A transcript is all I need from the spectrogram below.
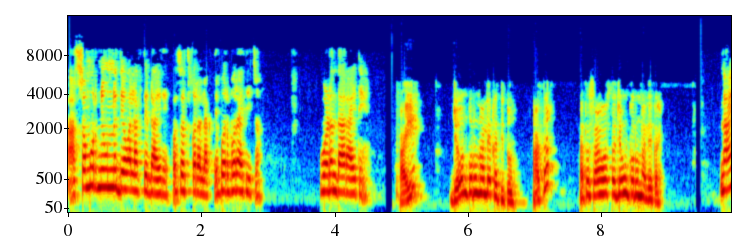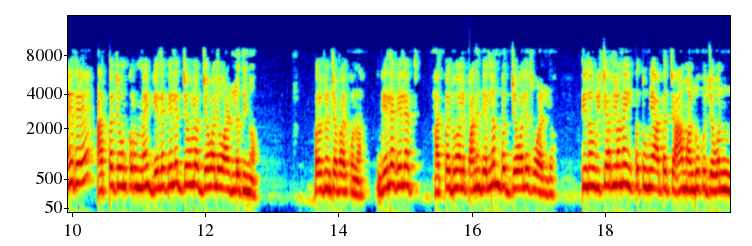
आज समोर नेऊन न द्यावा लागते डायरेक्ट असंच करायला लागते. बरोबर आहे तिचं. वडणदार आहे ते. आई जेवण करून आले का तिथून? आता? आता सहा वाजता जेवण करून आले काय नाही रे आता जेवण करून नाही. गेल्या गेल्याच जेवलात जेवाले वाढलं तिनं. अर्जुनच्या बायकोनं. गेल्या गेल्याच. हातपाय धुवाले पाणी दिलं आणि बस जेवायलाच वाढलं. तिनं विचारलं नाही का तुम्ही आता चहा मांडू का जेवण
